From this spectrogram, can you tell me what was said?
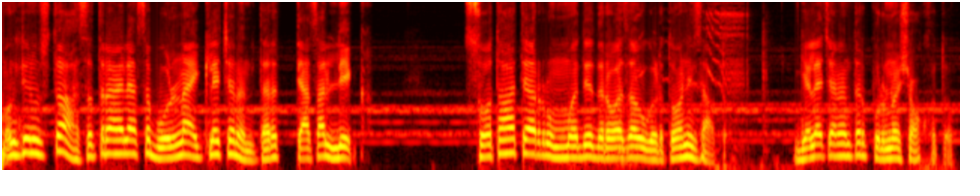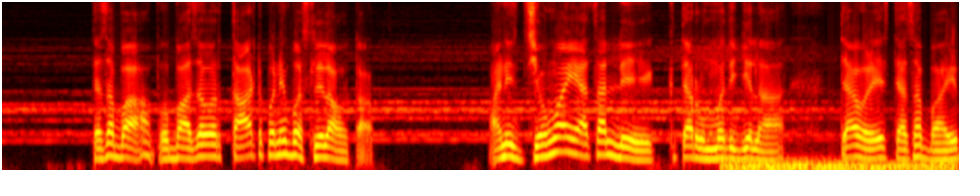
मग ते नुसतं हसत राहिले असं बोलणं ऐकल्याच्या नंतर त्याचा लेख स्वतः त्या रूममध्ये दरवाजा उघडतो आणि जातो. गेल्याच्यानंतर पूर्ण शॉक होतो. त्याचा बाप बाजावर ताटपणे बसलेला होता. आणि जेव्हा याचा लेख त्या रूममध्ये गेला त्यावेळेस त्याचा बाईप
